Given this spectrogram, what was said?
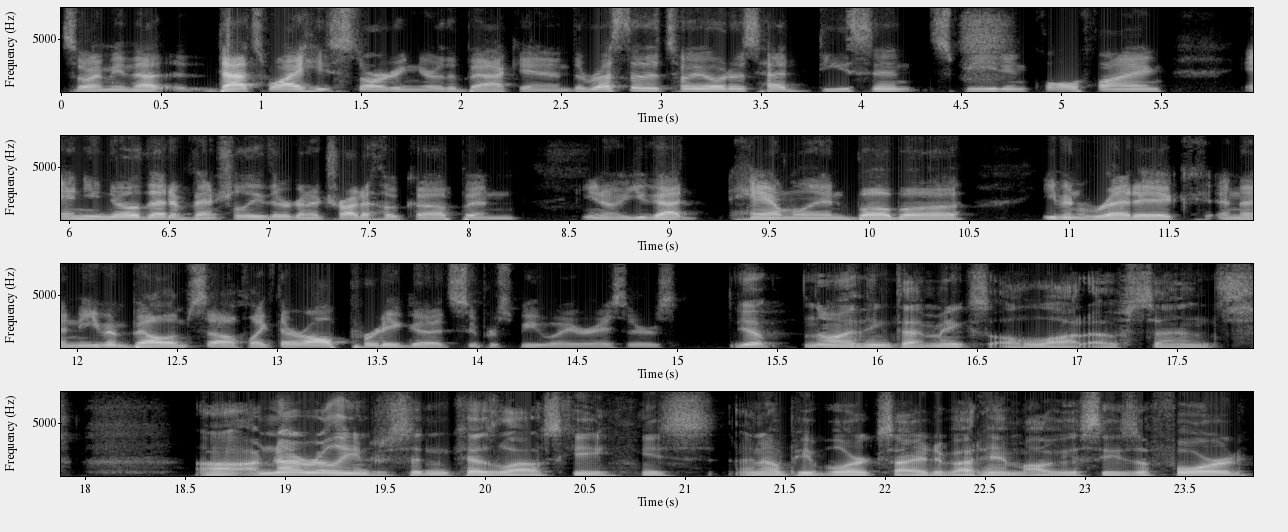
So I mean that that's why he's starting near the back end. The rest of the Toyotas had decent speed in qualifying, and you know that eventually they're going to try to hook up. And you know you got Hamlin, Bubba, even Reddick, and then even Bell himself. Like they're all pretty good super speedway racers. Yep. No, I think that makes a lot of sense. Uh, I'm not really interested in Keselowski. He's I know people are excited about him. Obviously, he's a Ford,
